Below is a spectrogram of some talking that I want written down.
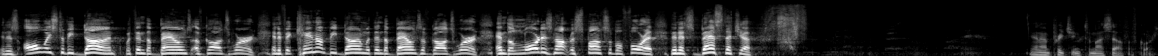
It is always to be done within the bounds of God's word. And if it cannot be done within the bounds of God's word and the Lord is not responsible for it, then it's best that you. And I'm preaching to myself, of course.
